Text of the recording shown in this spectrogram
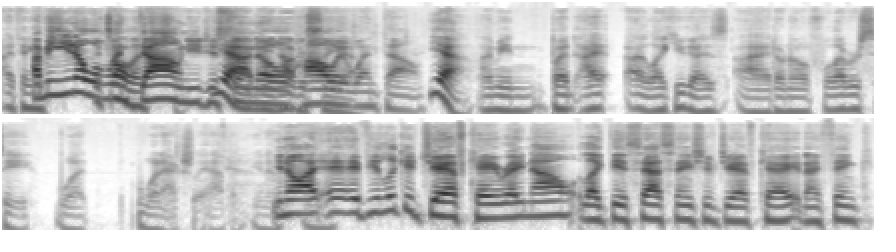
I think I mean, it's- you know what it's all went down, you just Yeah, don't I mean, know obviously, how it went down. Yeah, I mean, but I I like you guys. I don't know if we'll ever see what what actually happened. You know, You know, I, if you look at JFK right now, like the assassination of JFK, and I think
